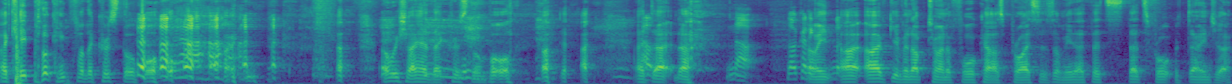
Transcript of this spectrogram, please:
I keep looking for the crystal ball. I, wish I had that crystal ball. I, I don't know. No, not going to. I mean, I, have given up trying to forecast prices. I mean, that, that's that's fraught with danger.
